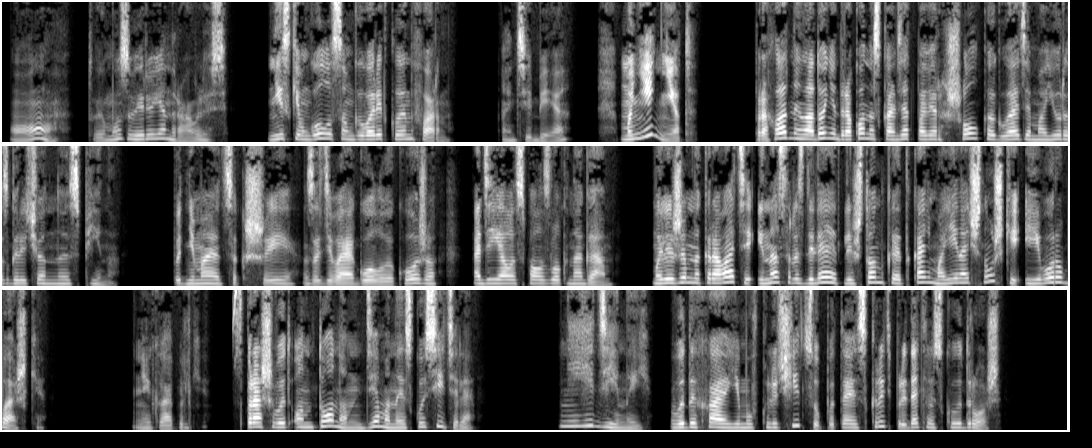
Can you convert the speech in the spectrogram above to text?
«О, твоему зверю я нравлюсь», — низким голосом говорит Клоенфарн. «А тебе?» «Мне нет». Прохладные ладони дракона скользят поверх шелка, гладя мою разгоряченную спину. Поднимаются к шее, задевая голую кожу, одеяло сползло к ногам. Мы лежим на кровати, и нас разделяет лишь тонкая ткань моей ночнушки и его рубашки. «Ни капельки», — спрашивает он тоном демона-искусителя. «Ни единый», — выдыхаю ему в ключицу, пытаясь скрыть предательскую дрожь.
